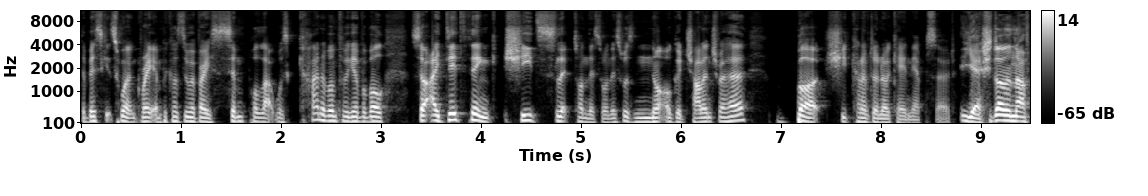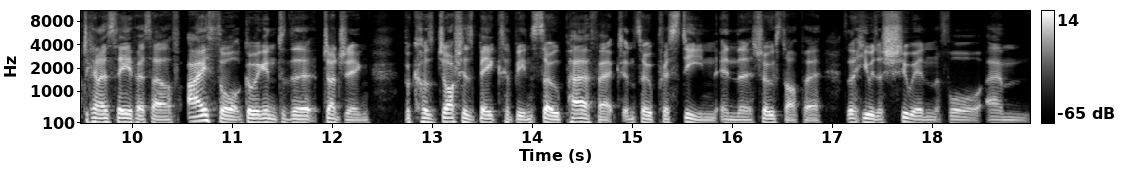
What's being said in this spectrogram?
the biscuits weren't great. And because they were very simple, that was kind of unforgivable. So I did think she'd slipped on this one. This was not a good challenge for her, but she'd kind of done okay in the episode. yeah, she'd done enough to kind of save herself. I thought going into the judging, because Josh's bakes had been so perfect and so pristine in the showstopper, that he was a shoe in for um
